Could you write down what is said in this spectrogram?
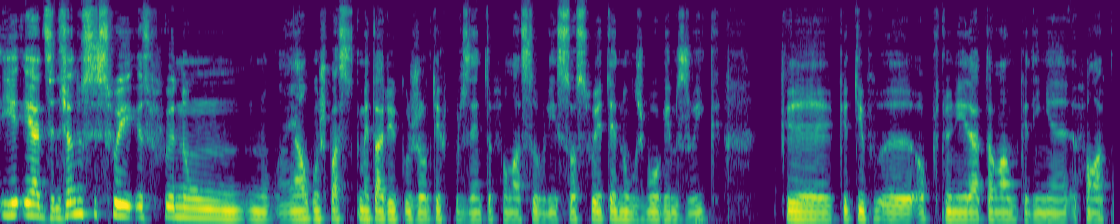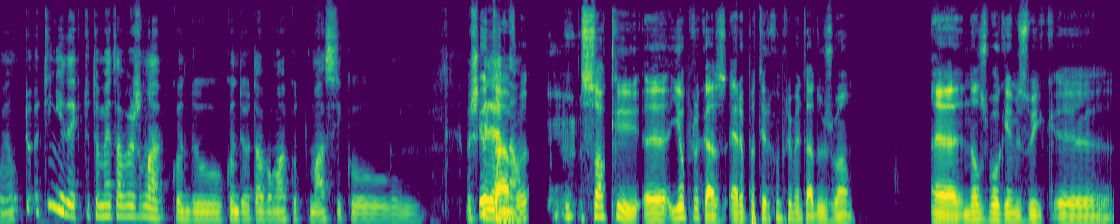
e, e a dizer, já não sei se foi, se foi num, num, em algum espaço de comentário que o João teve presente a falar sobre isso, ou se foi até no Lisboa Games Week que, que eu tive uh, a oportunidade de estar lá um bocadinho a, falar com ele. Eu tinha ideia que tu também estavas lá quando, quando eu estava lá com o Tomás e com o. Mas eu estava, só que uh, eu por acaso era para ter cumprimentado o João uh, na Lisboa Games Week. Uh,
